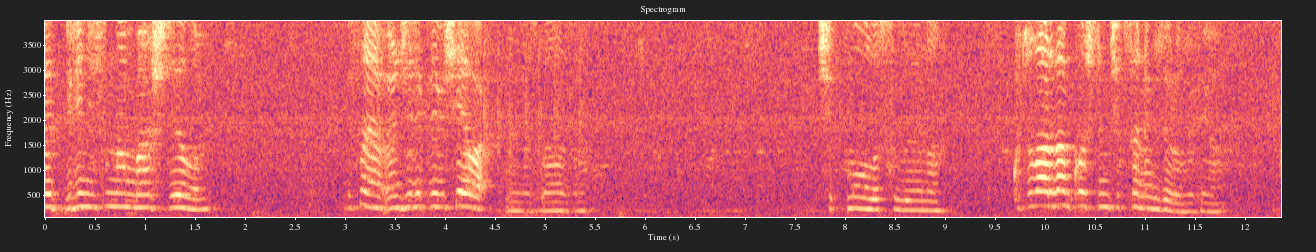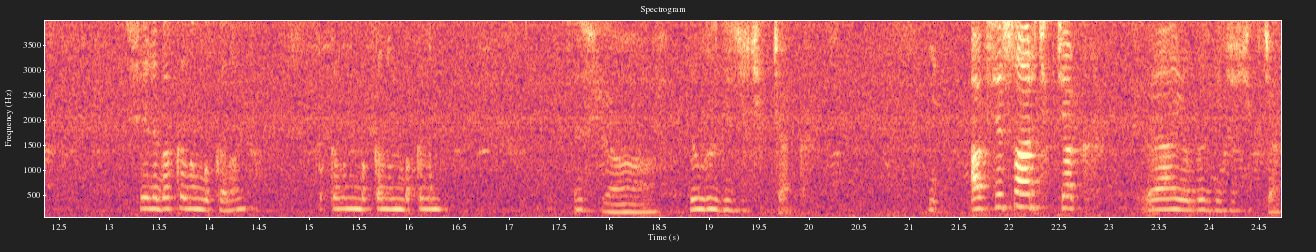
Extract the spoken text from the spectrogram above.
Evet birincisinden başlayalım. Bir saniye öncelikle bir şeye bakmamız lazım. Çıkma olasılığına. Kutulardan kostüm çıksa ne güzel olur ya. Şöyle bakalım bakalım. Bakalım bakalım bakalım. Üf ya. Yıldız gücü çıkacak. Aksesuar çıkacak. Veya yıldız gücü çıkacak.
